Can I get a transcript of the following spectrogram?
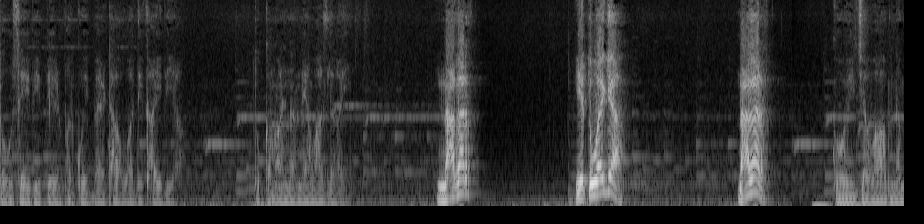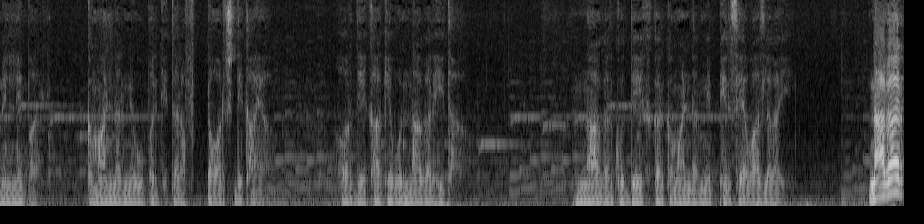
तो उसे भी पेड़ पर कोई बैठा हुआ दिखाई दिया। तो कमांडर ने आवाज़ लगाई नागर ये तू है क्या? नागर कोई जवाब न मिलने पर कमांडर ने ऊपर की तरफ़ टॉर्च दिखाया और देखा कि वो नागर ही था। नागर को देखकर कमांडर ने फिर से आवाज़ लगाई, नागर,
